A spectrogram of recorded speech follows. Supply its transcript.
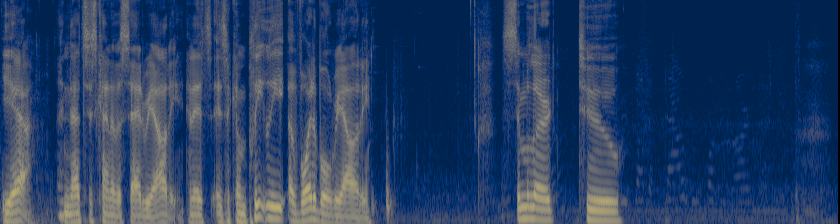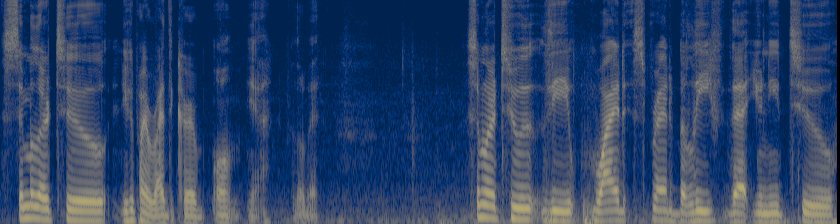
Yeah, and that's just kind of a sad reality. And it's it's a completely avoidable reality. Similar to similar to you could probably ride the curb. Well yeah a little bit. Similar to the widespread belief that you need to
